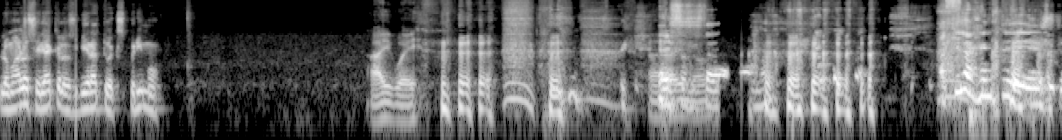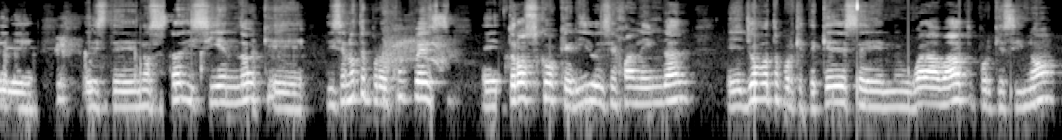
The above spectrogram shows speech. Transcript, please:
Lo malo sería que los viera tu ex primo. Ay, güey. Eso está. Aquí la gente este, este, nos está diciendo que, dice, no te preocupes, eh, Trosco, querido, dice Juan Eimdal, eh, yo voto porque te quedes en What About, porque si no,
